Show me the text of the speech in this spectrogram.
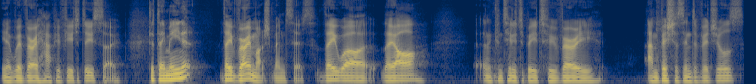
you know, we're very happy for you to do so. Did they mean it? They very much meant it. They were, they are, and continue to be two very ambitious individuals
